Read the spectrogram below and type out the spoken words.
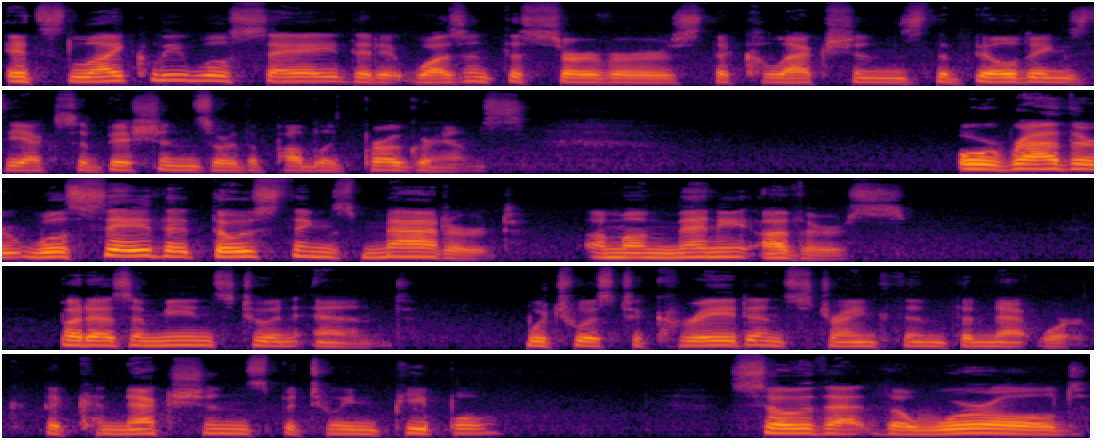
It's likely we'll say that it wasn't the servers, the collections, the buildings, the exhibitions, or the public programs. Or rather, we'll say that those things mattered among many others, but as a means to an end, which was to create and strengthen the network, the connections between people, so that the world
